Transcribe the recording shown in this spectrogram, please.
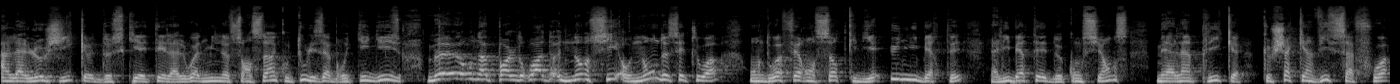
à la logique de ce qui a été la loi de 1905 où tous les abrutis disent mais on n'a pas le droit de... Non, si, au nom de cette loi, on doit faire en sorte qu'il y ait une liberté, la liberté de conscience, mais elle implique que chacun vive sa foi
